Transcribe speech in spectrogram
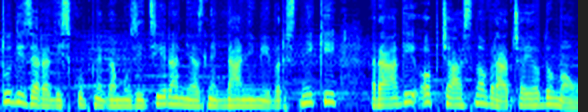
tudi zaradi skupnega muziciranja z nekdanjimi vrstniki radi občasno vračajo domov.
